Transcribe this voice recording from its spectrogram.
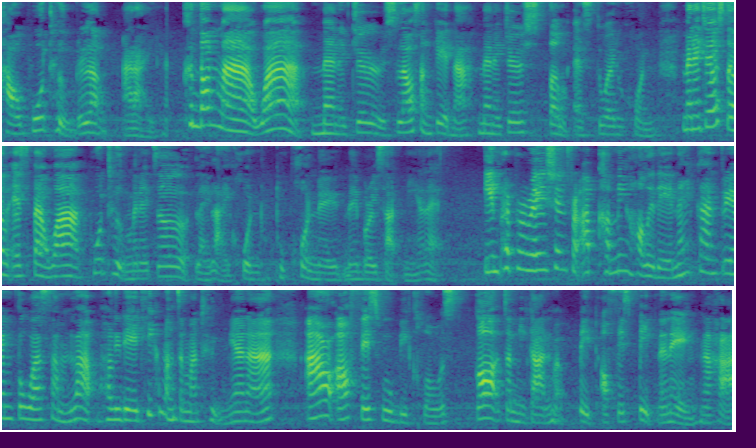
เขาพูดถึงเรื่องอะไร ขึ้นต้นมาว่า managers แล้วสังเกตนะ managers เติม s ด้วยทุกคน managers เติม s แปลว่าพูดถึง manager หลาย ๆ คนทุกๆคนในในบริษัทนี้แหละ In preparation for upcoming holiday ในการเตรียมตัวสำหรับ holiday ที่กำลังจะมาถึงเนี่ยนะ our office will be closed ก็จะมีการแบบปิดออฟฟิศปิดนั่นเองนะคะ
